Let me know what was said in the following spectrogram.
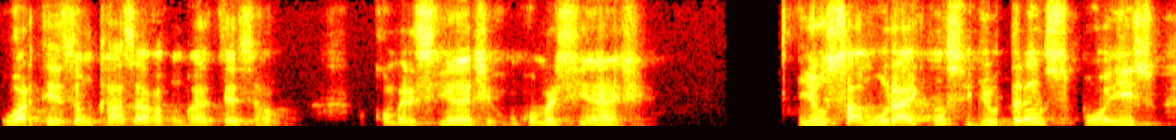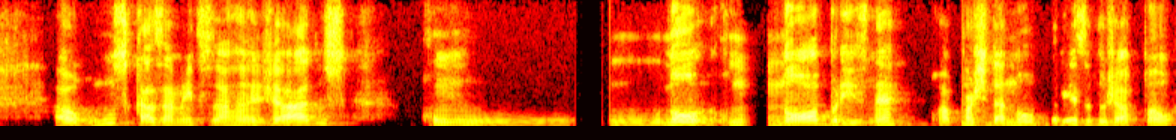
O artesão casava com o artesão comerciante com comerciante. E o samurai conseguiu transpor isso. Alguns casamentos arranjados com, com, no, com nobres, né? com a parte uhum. da nobreza do Japão,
